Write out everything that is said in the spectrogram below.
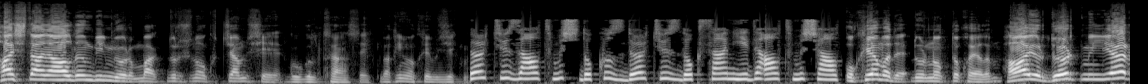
Kaç tane aldığımı bilmiyorum. Bak dur şunu okutacağım şeye. Google Translate. Bakayım okuyabilecek mi? 469 497 66 Okuyamadı. Dur nokta koyalım. Hayır 4 milyar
